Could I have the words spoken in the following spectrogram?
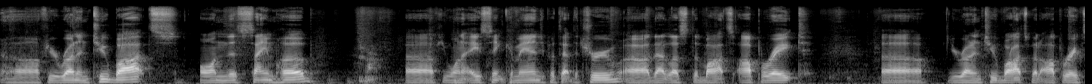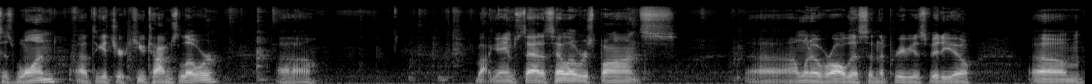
Uh, if you're running two bots on this same hub, uh, if you want to async command, you put that to true. Uh, that lets the bots operate. Uh, you're running two bots, but operates as one uh, to get your queue times lower. Uh, bot game status, hello response. Uh, I went over all this in the previous video. Um,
